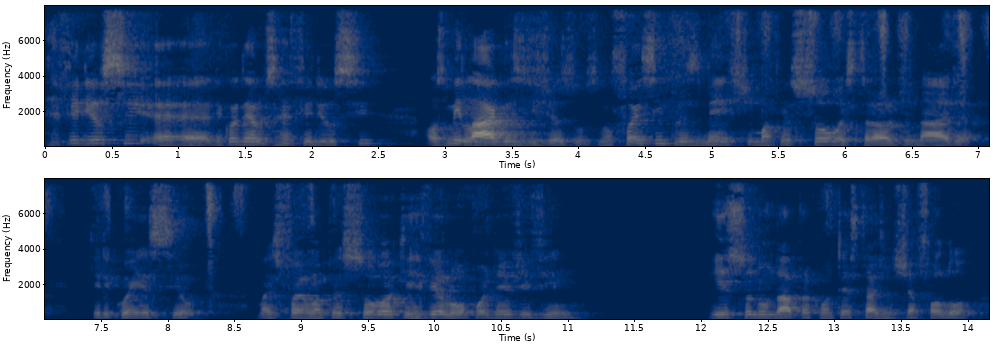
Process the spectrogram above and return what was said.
referiu-se, é, é, Nicodemos referiu-se aos milagres de Jesus. Não foi simplesmente uma pessoa extraordinária que ele conheceu, mas foi uma pessoa que revelou o poder divino. Isso não dá para contestar, a gente já falou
